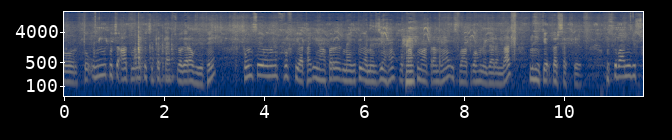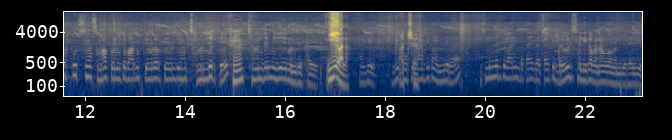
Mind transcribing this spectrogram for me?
और तो उनमें कुछ आत्माओं के चित्र कैच वगैरह हुए थे। तो से उन्होंने प्रूफ किया था कि यहाँ पर नेगेटिव एनर्जियाँ हैं वो काफ़ी मात्रा में है इस बात को हम नज़रअंदाज नहीं कर सकते। उसके बाद में जो सब कुछ यहाँ समाप्त होने के बाद में केवल और केवल जो यहाँ छह मंदिर थे हम्म। छह मंदिर में ये मंदिर था ये ये वाला? हाँ, ये ये अच्छा। जी का मंदिर है। इस मंदिर के बारे में बताया जाता है कि द्रविड़ शैली का बना हुआ मंदिर है ये।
